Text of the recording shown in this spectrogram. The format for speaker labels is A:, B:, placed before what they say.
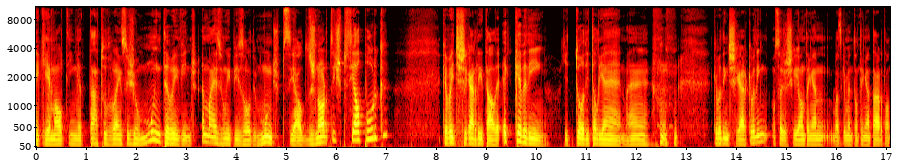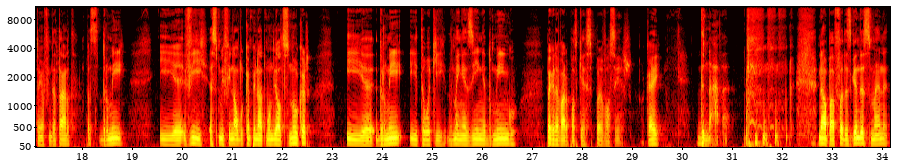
A: É que é, maltinha? Está tudo bem? Sejam muito bem-vindos a mais um episódio muito especial do Desnorte. E especial porque acabei de chegar de Itália, acabadinho, aqui todo italiano, acabadinho de chegar, acabadinho, ou seja, cheguei ontem, à, basicamente ontem à tarde, ontem ao fim da tarde, dormi e uh, vi a semifinal do Campeonato Mundial de Snooker e uh, dormi e estou aqui de manhãzinha, domingo, para gravar o podcast para vocês, ok? De nada. não, pá, foda-se, grande semana.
